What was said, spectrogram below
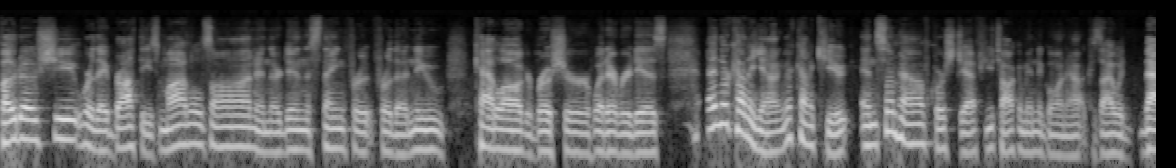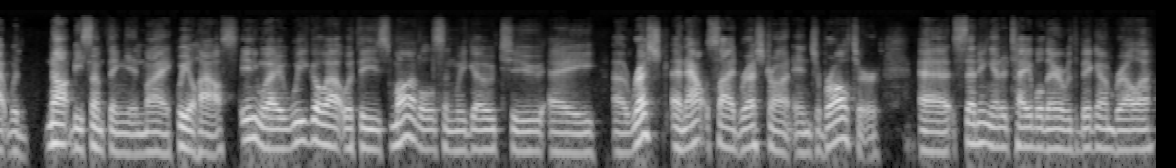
photo shoot where they brought these models on, and they're doing this thing for for the new catalog or brochure or whatever it is. And they're kind of young. They're kind of cute. And somehow, of course, Jeff, you talk them into going out because I would. That would not be something in my wheelhouse. Anyway, we go out with these models and we go to a, a rest, an outside restaurant in Gibraltar, uh, sitting at a table there with a big umbrella.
